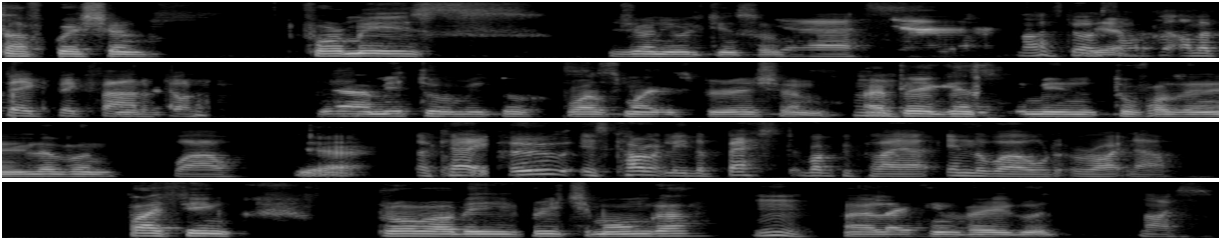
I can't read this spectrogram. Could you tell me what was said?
Tough question. For me, is Jonny Wilkinson. Yes. Yeah. Nice choice. Yeah. I'm a big, big fan yeah. of Jonny. Yeah, me too. Me too. Was my inspiration. Mm. I hmm. played against him in 2011. Wow. Yeah. Okay. Who is currently the best rugby player in the world right now? I think probably Richie Mo'unga. Mm, I like him very good. nice.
